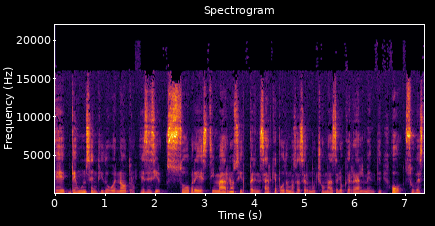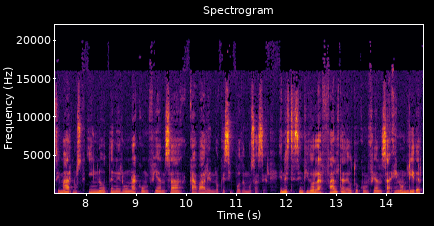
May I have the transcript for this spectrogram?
eh, de un sentido o en otro, es decir, sobreestimarnos y pensar que podemos hacer mucho más de lo que realmente, o subestimarnos y no tener una confianza cabal en lo que sí podemos hacer. En este sentido, la falta de autoconfianza en un líder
